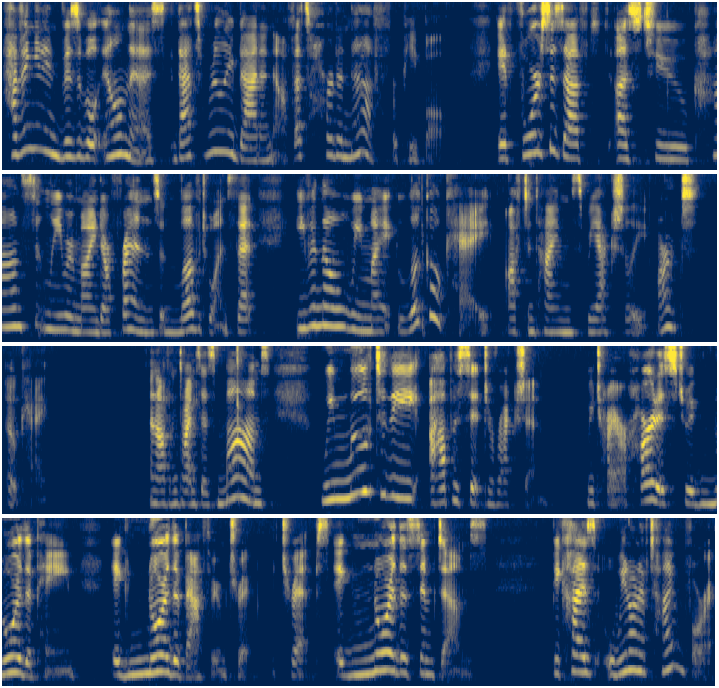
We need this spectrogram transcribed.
having an invisible illness, that's really bad enough. That's hard enough for people. It forces us to constantly remind our friends and loved ones that even though we might look okay, oftentimes we actually aren't okay. And oftentimes, as moms, we move to the opposite direction. We try our hardest to ignore the pain, ignore the bathroom trip, trips, ignore the symptoms because we don't have time for it.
